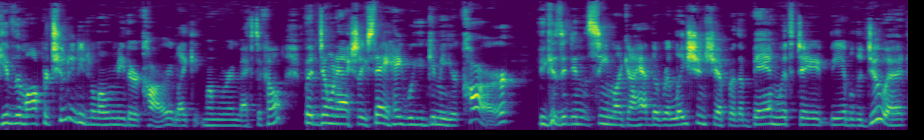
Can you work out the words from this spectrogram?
give them opportunity to loan me their car, like when we were in Mexico, but don't actually say, Hey, will you give me your car? Because it didn't seem like I had the relationship or the bandwidth to be able to do it.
